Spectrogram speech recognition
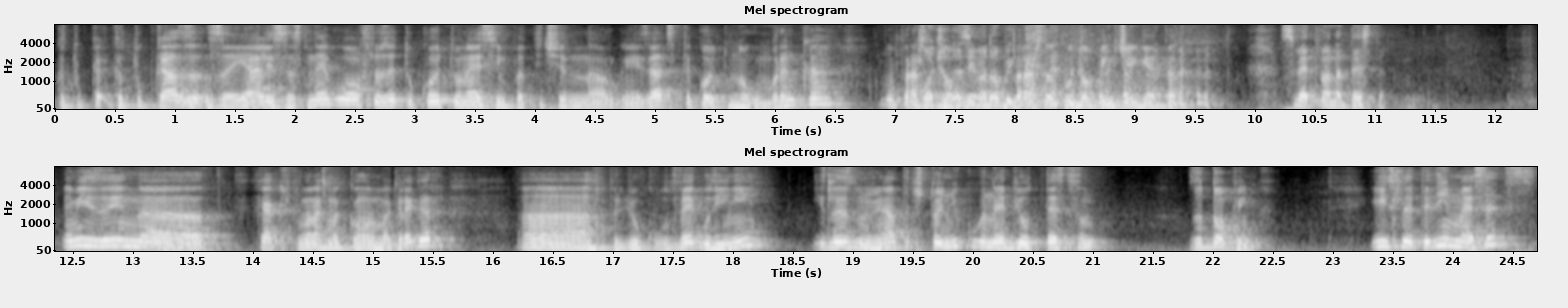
като, като каза заяли с него, общо взето, който не е симпатичен на организацията, който много мрънка, му пращат, Почва да взима допинг. пращат му допинг ченгета. Светва на теста. Еми, за един, а, както споменахме, Конор Макгрегор, а, преди около две години излезе новината, че той никога не е бил тестван за допинг. И след един месец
